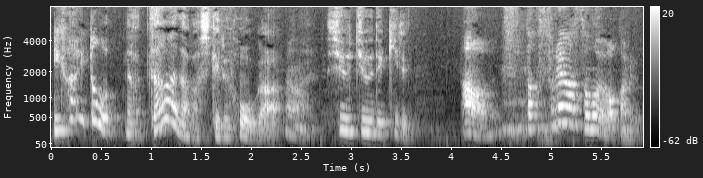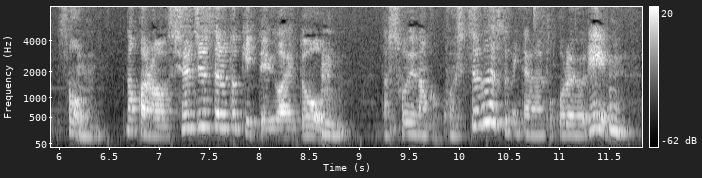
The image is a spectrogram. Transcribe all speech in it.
意外となんかざわざわしてる方がうん。集中できる。ああだからそれはすごいわかる。そう、うん。だから集中する時って意外と、うん。そういうなんか個室ブースみたいなところより、うん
